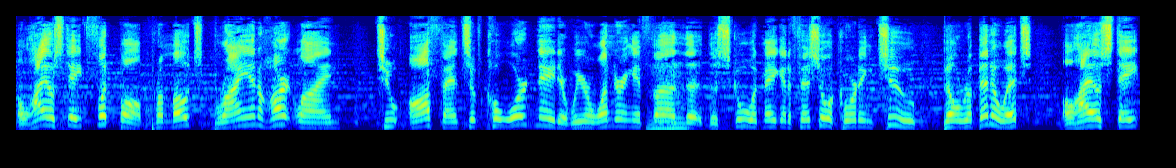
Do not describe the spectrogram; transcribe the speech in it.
Ohio State football promotes Brian Hartline to offensive coordinator. We were wondering if uh, the, the school would make it official. According to Bill Rabinowitz, Ohio State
